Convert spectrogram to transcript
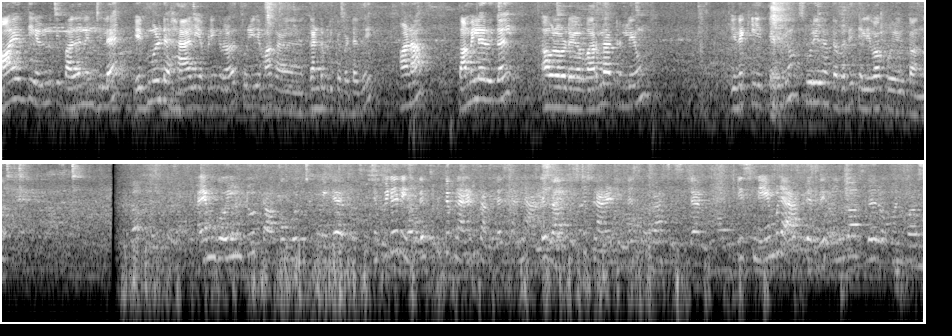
ஆயிரத்தி எழுநூற்றி பதினஞ்சில் எட்முல்டு ஹேலி அப்படிங்கிறதால துல்லியமாக க கண்டுபிடிக்கப்பட்டது ஆனால் தமிழர்கள் அவளோட வரலாற்றுலேயும் இலக்கியத்திலையும் சூரியகிரகணத்தை பற்றி தெளிவாக கூறியிருக்காங்க I am going to talk about Jupiter. Jupiter is the fifth planet from the Sun and the largest planet in the solar system. It is named after the king of the Roman world.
